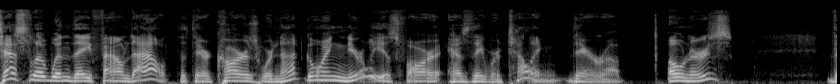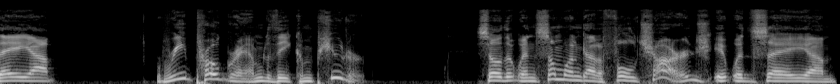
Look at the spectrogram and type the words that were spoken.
Tesla, when they found out that their cars were not going nearly as far as they were telling their uh, owners, they uh, reprogrammed the computer so that when someone got a full charge, it would say, um,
